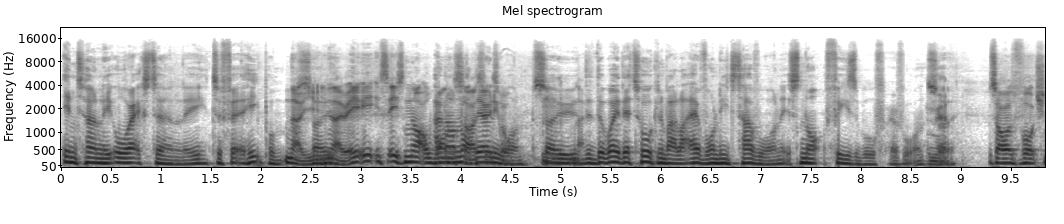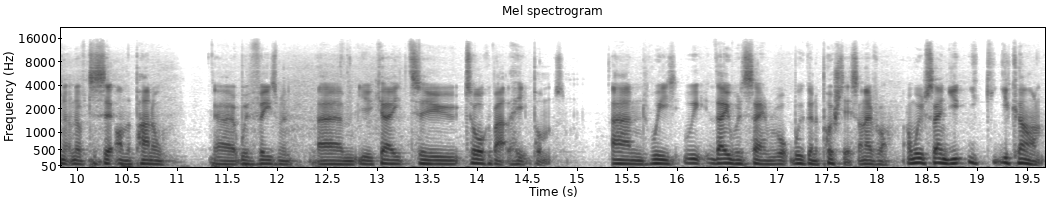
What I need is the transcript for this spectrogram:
internally or externally to fit a heat pump. no, you, So- no, it's it's not a one and I'm size not the only all. one. So No. the, the way they're talking about like everyone needs to have one, it's not feasible for everyone. So Yeah. So I was fortunate enough to sit on the panel uh, with Viessmann um, UK to talk about the heat pumps, and we, we they were saying well, we're going to push this on everyone, and we were saying you you, you can't,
